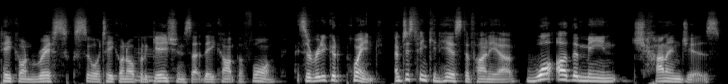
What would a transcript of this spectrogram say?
take on risks or take on Mm. obligations that they can't perform. It's a really good point. I'm just thinking here, Stefania, what are the main challenges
